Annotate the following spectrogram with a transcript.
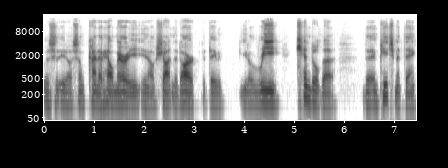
was you know some kind of hail mary you know shot in the dark that they would you know rekindle the the impeachment thing.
